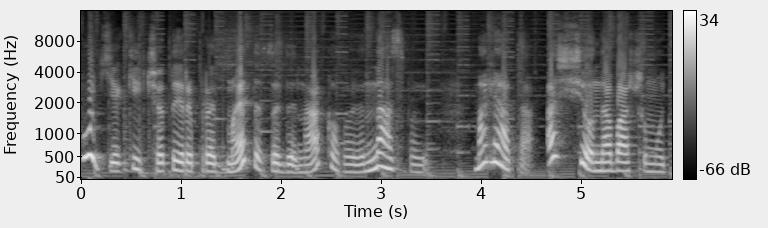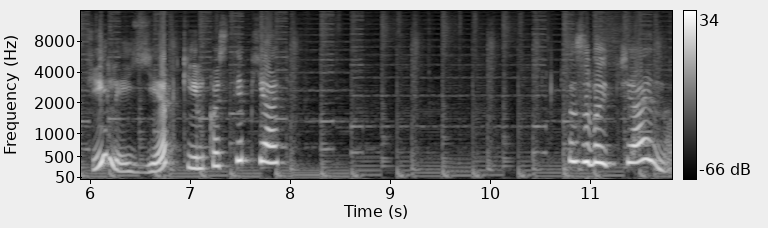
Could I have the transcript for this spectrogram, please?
будь-які чотири предмети з одинаковою назвою. Малята, а що на вашому тілі є в кількості 5? Звичайно,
